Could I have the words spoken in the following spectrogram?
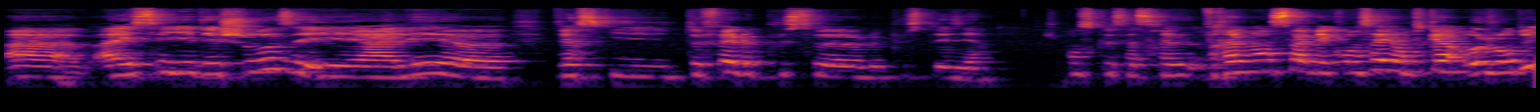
à, essayer des choses et à aller euh, vers ce qui te fait le plus, euh, le plus plaisir. Je pense que ça serait vraiment ça mes conseils, en tout cas aujourd'hui.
